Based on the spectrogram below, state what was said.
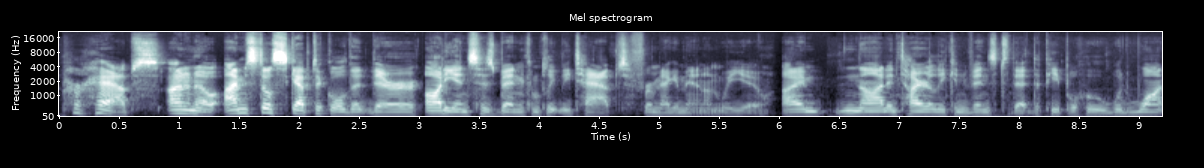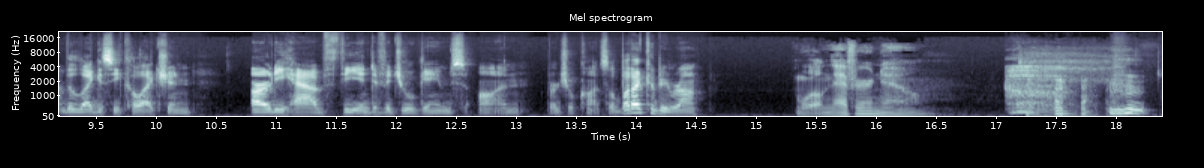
Perhaps I don't know. I'm still skeptical that their audience has been completely tapped for Mega Man on Wii U. I'm not entirely convinced that the people who would want the Legacy Collection already have the individual games on Virtual Console, but I could be wrong. We'll never know.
